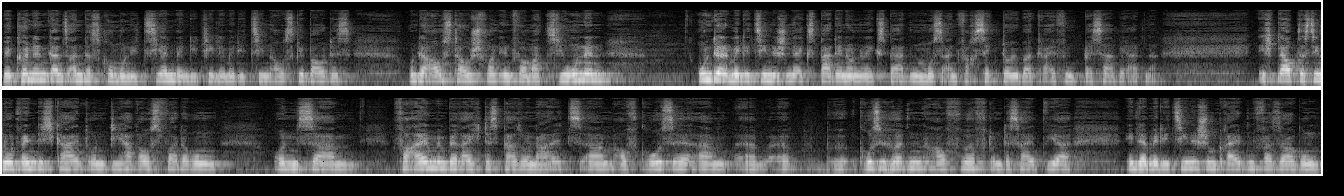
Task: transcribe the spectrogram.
Wir können ganz anders kommunizieren, wenn die Telemedizin ausgebaut ist und der Austausch von Informationen unter medizinischen Expertinnen und Experten muss einfach sektorübergreifend besser werden. Ich glaube, dass die Notwendigkeit und die Herausforderung uns ähm, vor allem im Bereich des Personals ähm, auf große, ähm, äh, äh, große Hürden aufwirft und deshalb wir in der medizinischen Breitenversorgung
